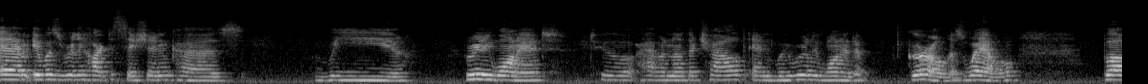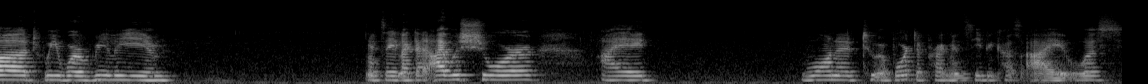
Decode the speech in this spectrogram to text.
um, it was a really hard decision because we really wanted to have another child and we really wanted a girl as well. But we were really let's say like that I was sure I wanted to abort the pregnancy because I was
